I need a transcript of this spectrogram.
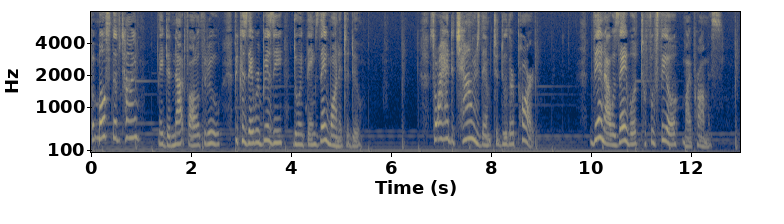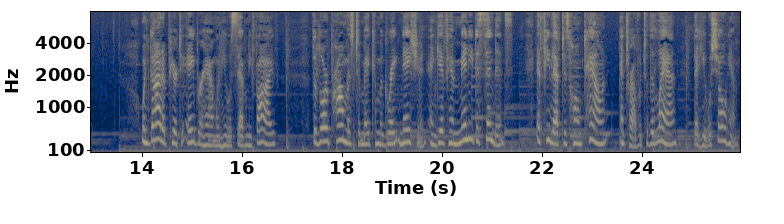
But most of the time, they did not follow through because they were busy doing things they wanted to do. So I had to challenge them to do their part. Then I was able to fulfill my promise. When God appeared to Abraham when he was 75, the Lord promised to make him a great nation and give him many descendants if he left his hometown and traveled to the land that he will show him.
